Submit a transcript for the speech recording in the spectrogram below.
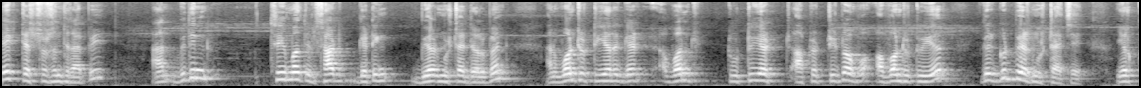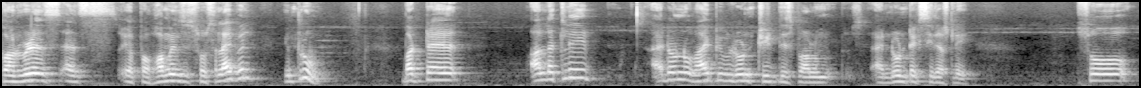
take testosterone therapy and within three months you'll start getting beard mustache development and one to two year get one to two year after treatment of one to two year get good beard mustache. Your confidence and your performance in social life will improve. But uh, unluckily, I don't know why people don't treat this problem and don't take seriously. So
